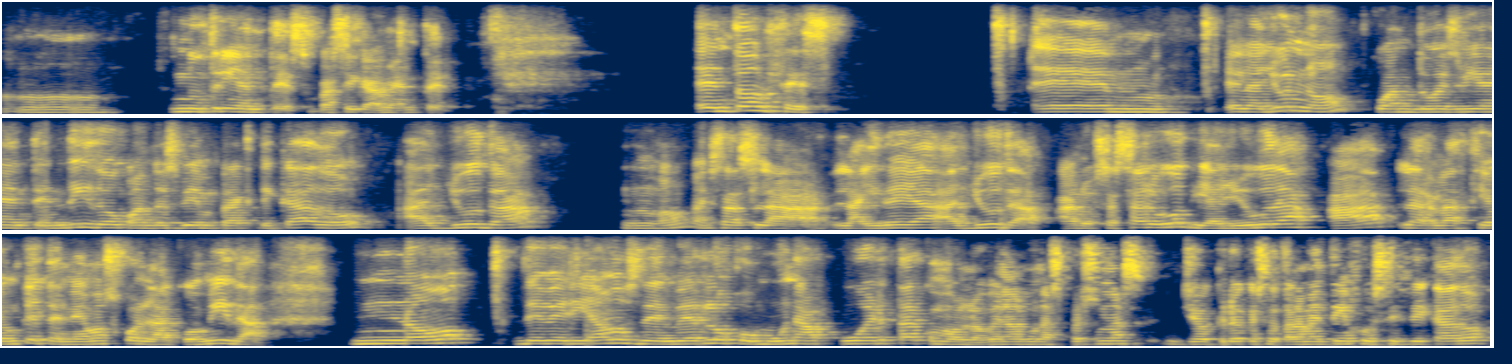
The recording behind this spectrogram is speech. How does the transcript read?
mm, nutrientes, básicamente. Entonces, Em, el ayuno, cuando es bien entendido, cuando es bien practicado, ayuda, ¿no? Esa es la, idea, ayuda a nuestra salud y ayuda a la relación que tenemos con la comida. No deberíamos de verlo como una puerta, como lo ven algunas personas, yo creo que es totalmente injustificado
